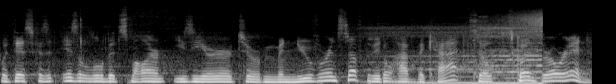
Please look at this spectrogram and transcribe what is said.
with this because it is a little bit smaller and easier to maneuver and stuff because we don't have the cat. So let's go ahead and throw her in.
